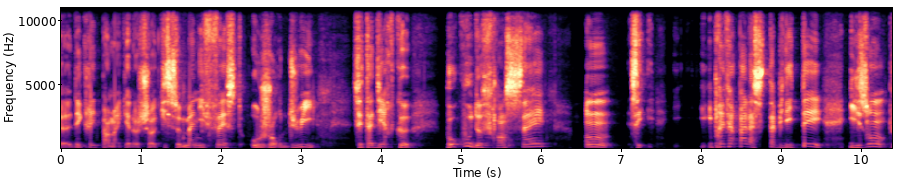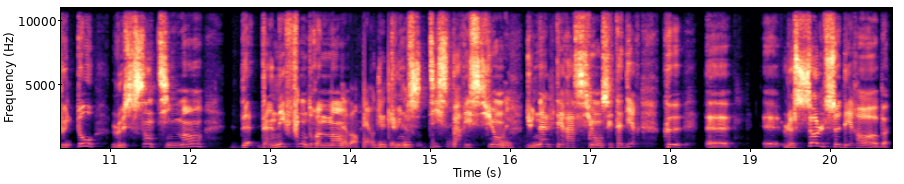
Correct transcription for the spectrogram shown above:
euh, décrite par Michael Oshok, qui se manifeste aujourd'hui. C'est-à-dire que beaucoup de Français ont ils préfèrent pas la stabilité, ils ont plutôt le sentiment d'un effondrement, d'une disparition, d'une altération. C'est-à-dire que euh, euh, le sol se dérobe,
